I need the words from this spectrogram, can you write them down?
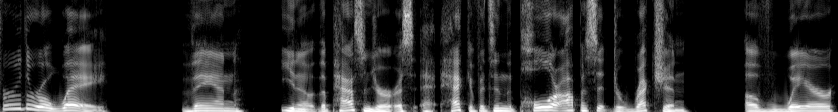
further away than you know the passenger or heck if it's in the polar opposite direction of where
